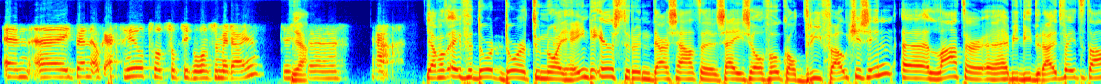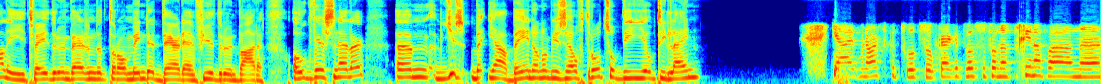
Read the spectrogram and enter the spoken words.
En eh, ik ben ook echt heel trots op die bronzen medaille. Dus Ja. Ja, want even door, door het toernooi heen. De eerste run, daar zaten, zei je zelf ook al, drie foutjes in. Eh, later eh, heb je die eruit weten te halen. In je tweede run werden het er al minder. Derde en vierde run waren ook weer sneller. Ehm, ja, ben je dan op jezelf trots op die, op die lijn? Ja, ik ben hartstikke trots op. Kijk, het was er van het begin af aan eh,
